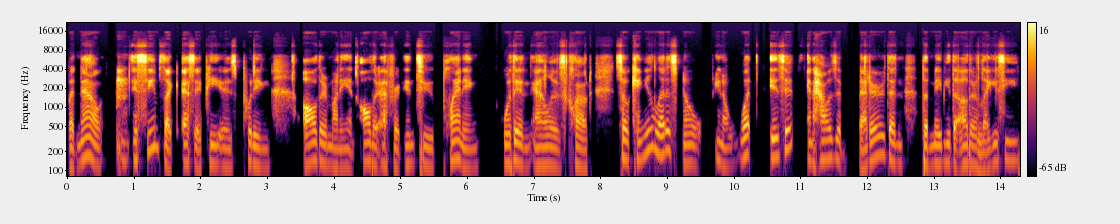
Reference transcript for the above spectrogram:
But now it seems like SAP is putting all their money and all their effort into planning within Analytics Cloud. So can you let us know, you know, what is it and how is it better than the maybe the other legacy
